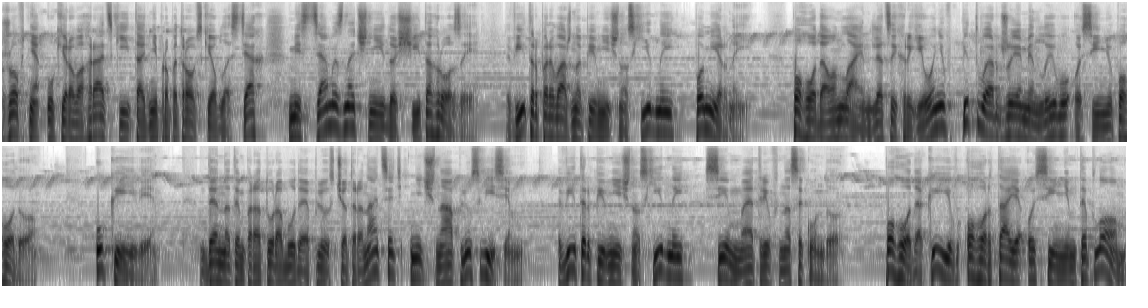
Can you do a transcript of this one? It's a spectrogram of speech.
жовтня у Кіровоградській та Дніпропетровській областях місцями значні дощі та грози. Вітер переважно північно-східний, помірний. Погода онлайн для цих регіонів підтверджує мінливу осінню погоду. У Києві денна температура буде плюс 14, нічна плюс 8. Вітер північно-східний 7 метрів на секунду. Погода Київ огортає осіннім теплом,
